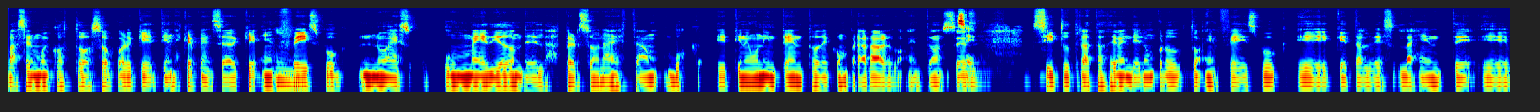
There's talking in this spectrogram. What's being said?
va a ser muy costoso porque tienes que pensar que en mm. Facebook no es un medio donde las personas están eh, tienen un intento de comprar algo. Entonces, si tú tratas de vender un producto en Facebook eh, que tal vez la gente eh,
